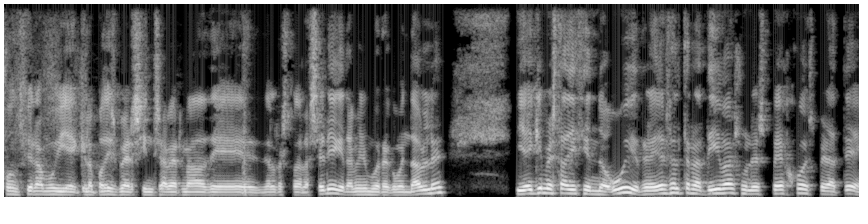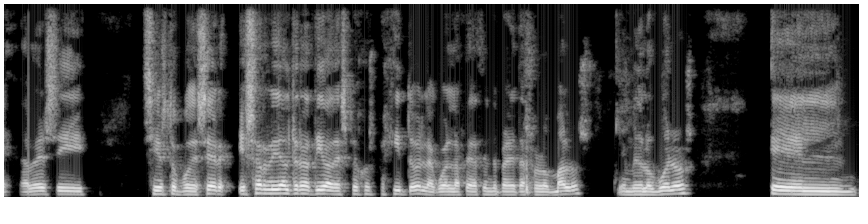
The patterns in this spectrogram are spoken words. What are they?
funciona muy bien, que lo podéis ver sin saber nada de, del resto de la serie, que también es muy recomendable. Y hay quien me está diciendo, uy, realidades alternativas, un espejo, espérate, a ver si, si esto puede ser. Esa realidad alternativa de espejo-espejito, en la cual la Federación de Planetas son los malos en vez de los buenos, el,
